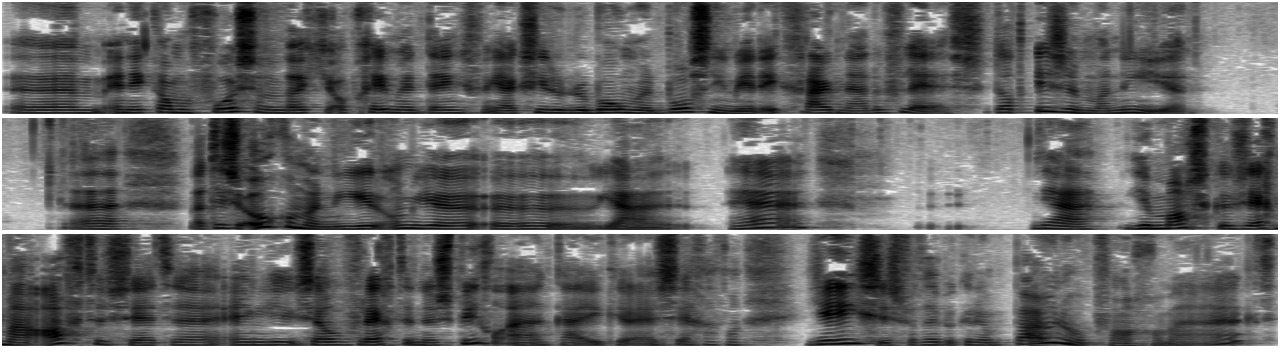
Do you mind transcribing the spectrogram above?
Um, en ik kan me voorstellen dat je op een gegeven moment denkt van ja, ik zie door de bomen het bos niet meer, ik grijp naar de fles. Dat is een manier. Uh, maar het is ook een manier om je, uh, ja, hè, ja, je masker zeg maar af te zetten en jezelf recht in de spiegel aankijken en zeggen van, Jezus, wat heb ik er een puinhoop van gemaakt.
